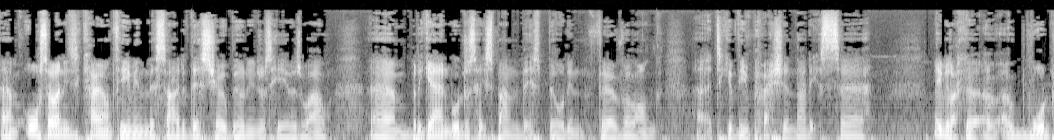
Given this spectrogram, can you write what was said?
Um, also, I need to carry on theming the side of this show building just here as well. Um, but again, we'll just expand this building further along uh, to give the impression that it's uh, maybe like a, a, a wood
